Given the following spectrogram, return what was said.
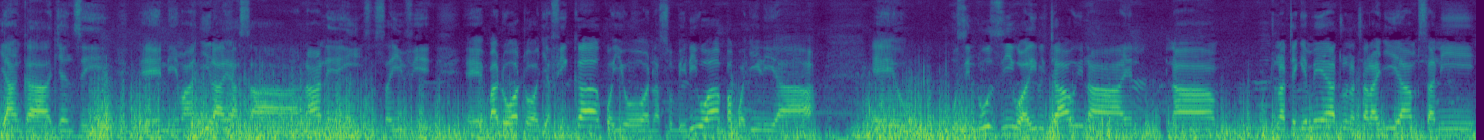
Yanga Gen Z. E, ni majira ya saa nane hii sasa hivi e, bado watu hawajafika, kwa hiyo wanasubiriwa hapa kwa ajili ya e, uzinduzi wa hili tawi na, na tunategemea tunatarajia msanii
